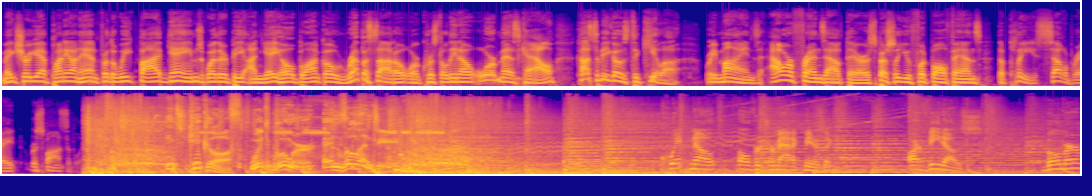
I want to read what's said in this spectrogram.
Make sure you have plenty on hand for the week five games, whether it be Añejo, Blanco, Reposado, or Cristalino, or Mezcal. Casamigos tequila reminds our friends out there, especially you football fans, to please celebrate responsibly. It's kickoff with Boomer and Valenti. Quick note over dramatic music. Our vetoes. Boomer,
